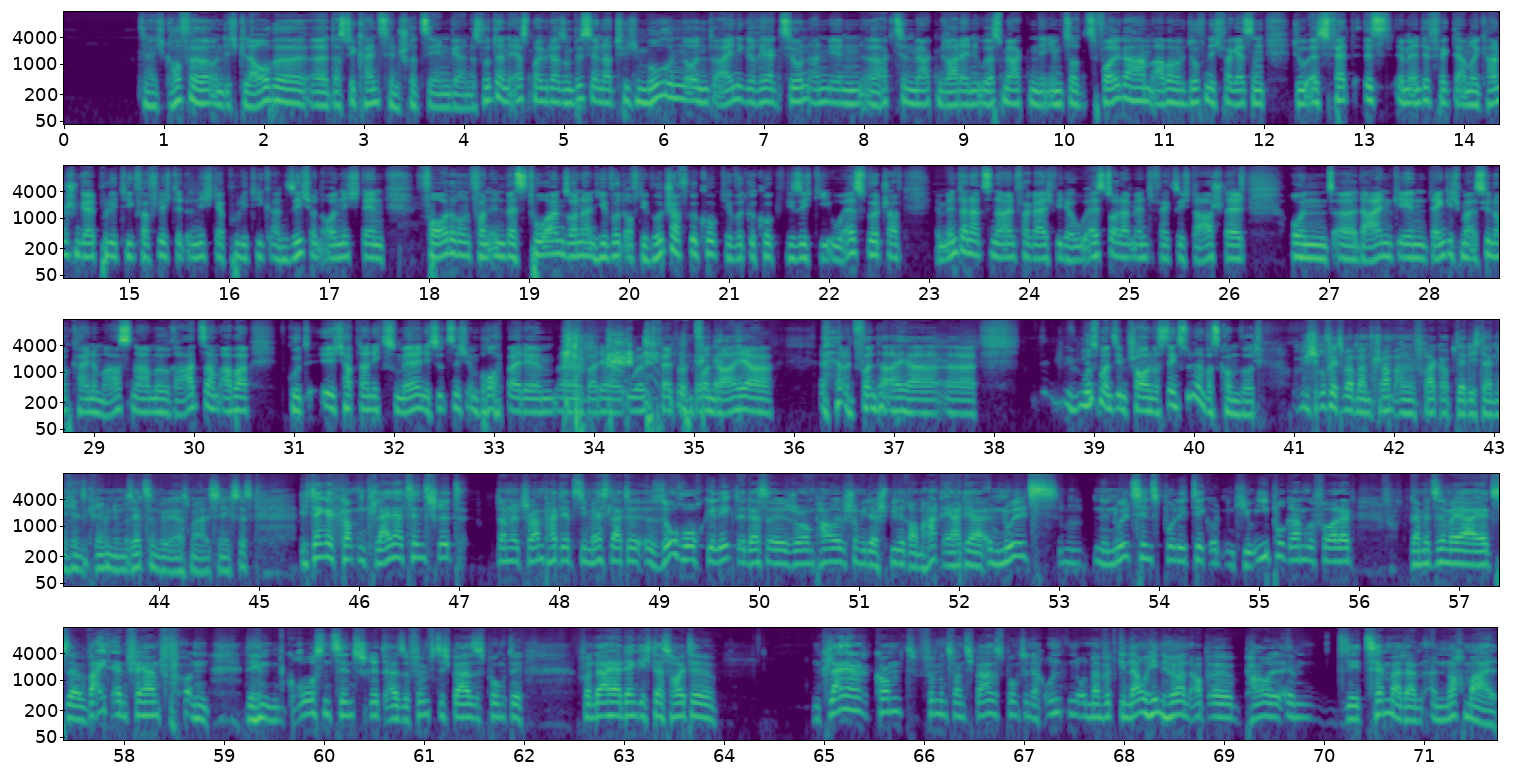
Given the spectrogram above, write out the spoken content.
Ich hoffe und ich glaube, äh, dass wir keinen Zinsschritt sehen werden. Das wird dann erstmal wieder so ein bisschen natürlich murren und einige Reaktionen an den äh, Aktienmärkten, gerade in den US-Märkten, eben zur Folge haben. Aber wir dürfen nicht vergessen, die US-Fed ist im Endeffekt der amerikanischen Geldpolitik verpflichtet und nicht der Politik an sich und auch nicht den Forderungen von Investoren, sondern hier wird auf die Wirtschaft geguckt. Hier wird geguckt, wie sich die US-Wirtschaft im internationalen Vergleich, wie der US-Dollar im Endeffekt sich darstellt. Und äh, dahingehend, denke ich mal, ist hier noch keine Maßnahme ratsam, aber Gut, ich habe da nichts zu melden. Ich sitze nicht im Board bei dem äh, bei der US-Fed und von daher und von daher äh, muss man es ihm schauen. Was denkst du denn, was kommen wird? Ich rufe jetzt mal beim Trump an und frage, ob der dich da nicht ins Gremium setzen will, erstmal als nächstes. Ich denke, es kommt ein kleiner Zinsschritt. Donald Trump hat jetzt die Messlatte so hochgelegt, dass äh, Jerome Powell schon wieder Spielraum hat. Er hat ja Null, eine Nullzinspolitik und ein QE-Programm gefordert. Damit sind wir ja jetzt äh, weit entfernt von dem großen Zinsschritt, also 50 Basispunkte. Von daher denke ich, dass heute ein kleiner kommt, 25 Basispunkte nach unten und man wird genau hinhören, ob äh, Paul im Dezember dann äh, nochmal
